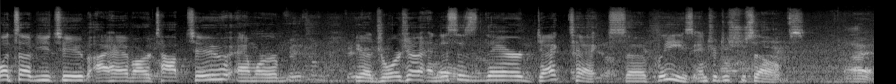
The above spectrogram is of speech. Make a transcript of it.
What's up YouTube? I have our top two and we're here at Georgia and this is their deck tech. So please introduce yourselves. Alright,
